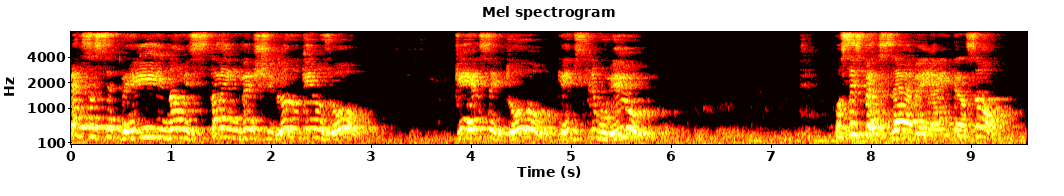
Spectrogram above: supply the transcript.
essa CPI não está investigando quem usou, quem receitou, quem distribuiu. Vocês percebem a intenção?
